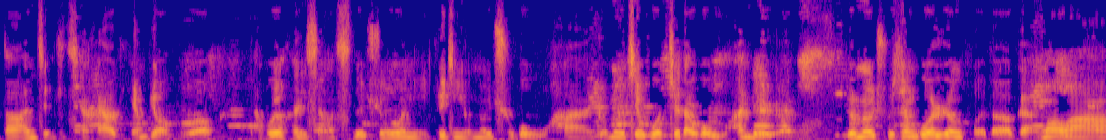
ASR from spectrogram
到安检之前还要填表格。他会很详细的询问你最近有没有去过武汉，有没有接过接待过武汉的人，有没有出现过任何的感冒啊、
